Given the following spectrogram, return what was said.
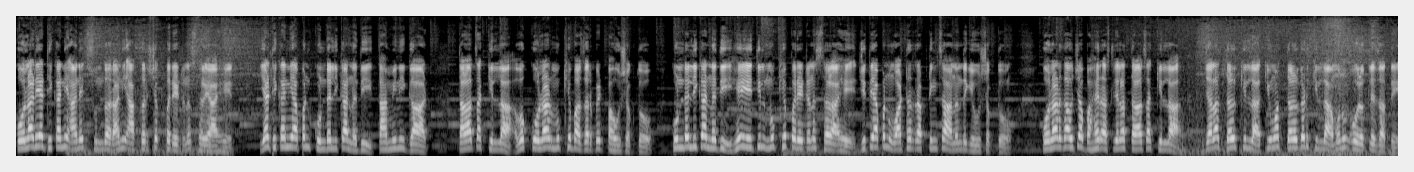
कोलाड या ठिकाणी अनेक सुंदर आणि आकर्षक पर्यटन स्थळे आहेत. या ठिकाणी आपण कुंडलिका नदी तामिनी घाट तळाचा किल्ला व कोलाड मुख्य बाजारपेठ पाहू शकतो. कुंडलिका नदी हे येथील मुख्य पर्यटन स्थळ आहे जिथे आपण वॉटर राफ्टिंगचा आनंद घेऊ शकतो. कोलाड गावच्या बाहेर असलेला तळाचा किल्ला ज्याला तळ किल्ला किंवा तळगड किल्ला म्हणून ओळखले जाते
